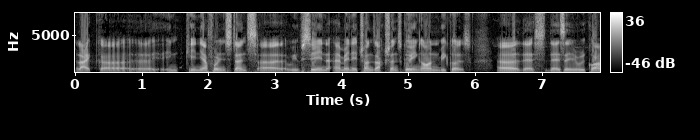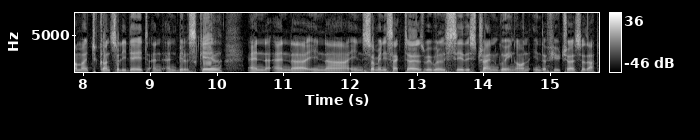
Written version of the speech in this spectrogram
like uh, uh, in Kenya, for instance, uh, we've seen M&A transactions going on because uh, there's there's a requirement to consolidate and, and build scale, and and uh, in uh, in so many sectors we will see this trend going on in the future, so that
